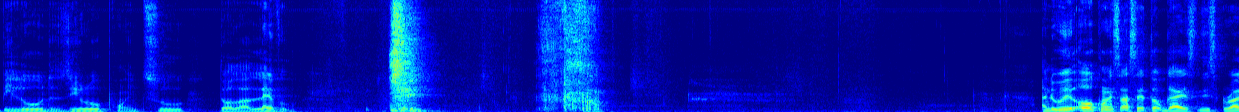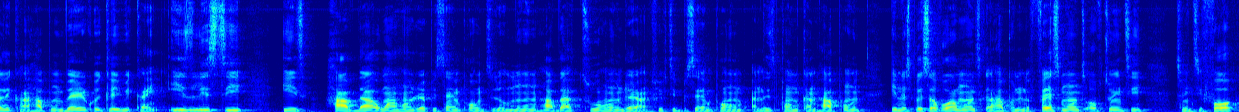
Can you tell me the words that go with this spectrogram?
below the $0.2 level. And the way all coins are set up, guys, this rally can happen very quickly. We can easily see it have that 100% pump to the moon, have that 250% pump, and this pump can happen in the space of one month, can happen in the first month of 2024,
